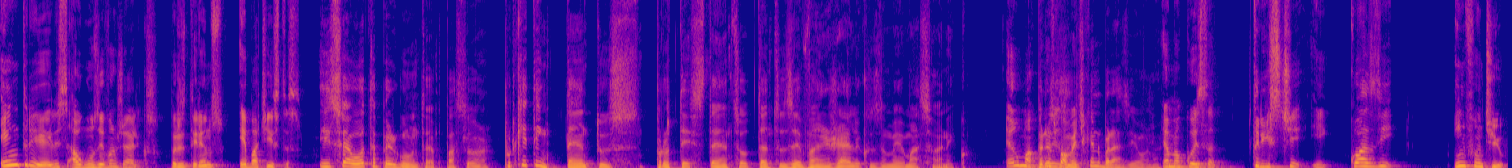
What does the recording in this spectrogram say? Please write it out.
entre eles alguns evangélicos, presbiterianos e batistas. Isso é outra pergunta, pastor. Por que tem tantos protestantes ou tantos evangélicos no meio maçônico? É uma coisa... Principalmente aqui no Brasil, né? É uma coisa triste e quase infantil.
